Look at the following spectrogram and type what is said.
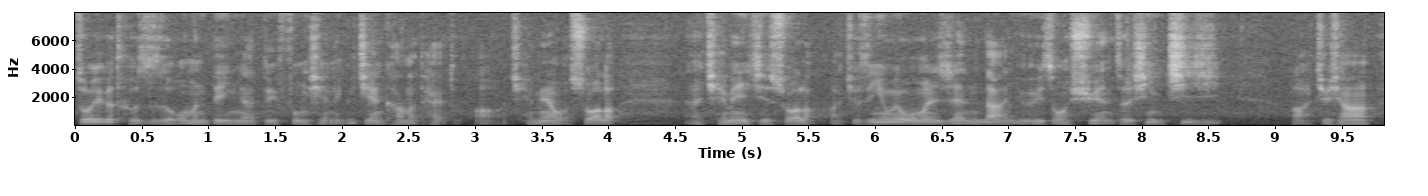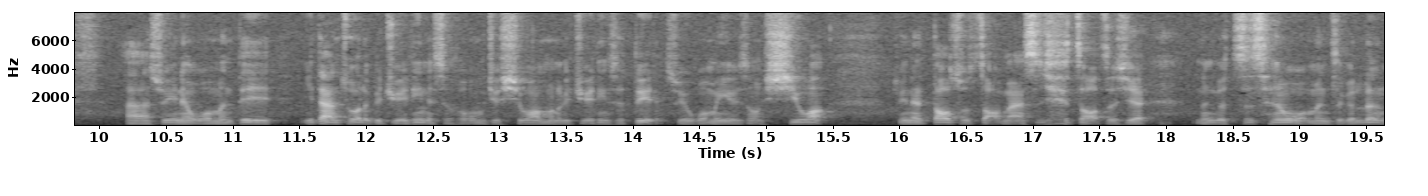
作为一个投资者，我们都应该对风险的一个健康的态度啊！前面我说了，呃，前面已经说了啊，就是因为我们人呢有一种选择性记忆啊，就像啊，所以呢，我们对一旦做了个决定的时候，我们就希望我们那个决定是对的，所以我们有一种希望。所以呢，到处找满世界找这些能够支撑我们这个论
